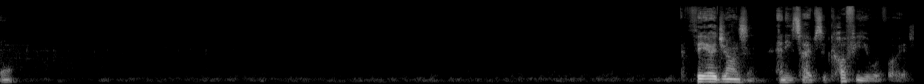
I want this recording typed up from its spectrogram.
Yeah. Theo Johnson, any types of coffee you avoid?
